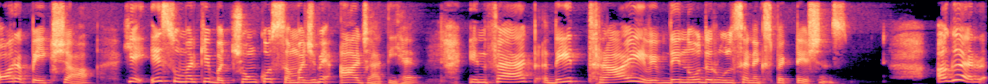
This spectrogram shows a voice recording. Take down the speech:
और अपेक्षा ये इस उम्र के बच्चों को समझ में आ जाती है। In fact they thrive if they know the rules and expectations अगर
